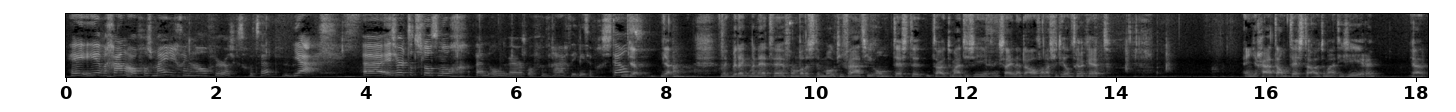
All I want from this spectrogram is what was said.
hey, we gaan al volgens mij richting een half uur, als ik het goed heb. Ja. Eh, is er tot slot nog een onderwerp of een vraag die ik niet heb gesteld? Ja, ja. Want ik bedenk me net hè, van wat is de motivatie om testen te automatiseren. Ik zei net al van als je het heel druk hebt en je gaat dan testen automatiseren. Ja,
